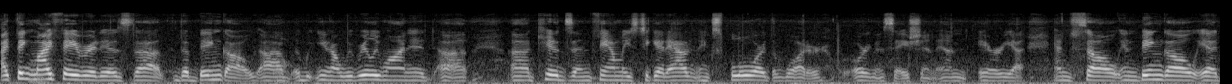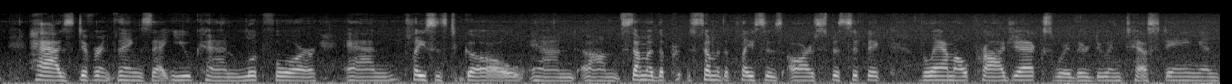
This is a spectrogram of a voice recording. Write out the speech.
I think my favorite is uh, the bingo. Uh, You know, we really wanted uh, uh, kids and families to get out and explore the water organization and area. And so in bingo, it has different things that you can look for and places to go. And um, some of the some of the places are specific Vlamo projects where they're doing testing and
